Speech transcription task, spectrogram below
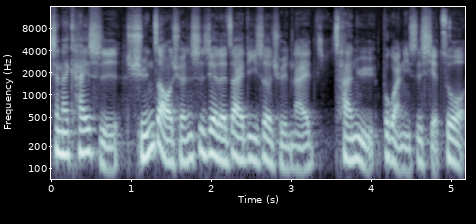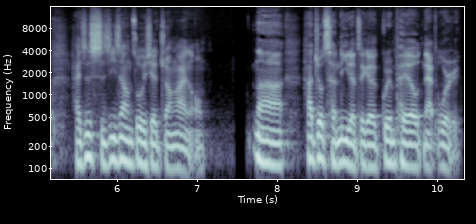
现在开始寻找全世界的在地社群来参与，不管你是写作还是实际上做一些专案哦。那他就成立了这个 Green Pale Network。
